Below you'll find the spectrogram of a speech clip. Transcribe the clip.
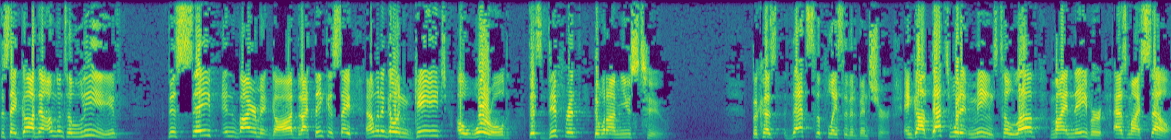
to say, God, now I'm going to leave this safe environment, God, that I think is safe, and I'm going to go engage a world that's different than what I'm used to because that's the place of adventure. And God, that's what it means to love my neighbor as myself.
